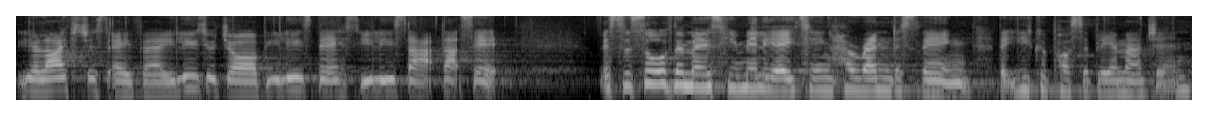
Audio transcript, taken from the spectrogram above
Your life's just over. You lose your job, you lose this, you lose that, that's it. It's the sort of the most humiliating, horrendous thing that you could possibly imagine.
